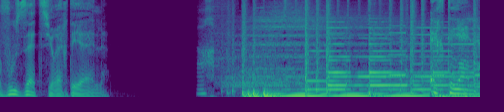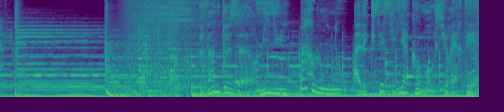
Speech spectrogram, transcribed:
vous êtes sur RTL. RTL. 22h minuit Parlons-nous. avec Cécilia Como sur RTL.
